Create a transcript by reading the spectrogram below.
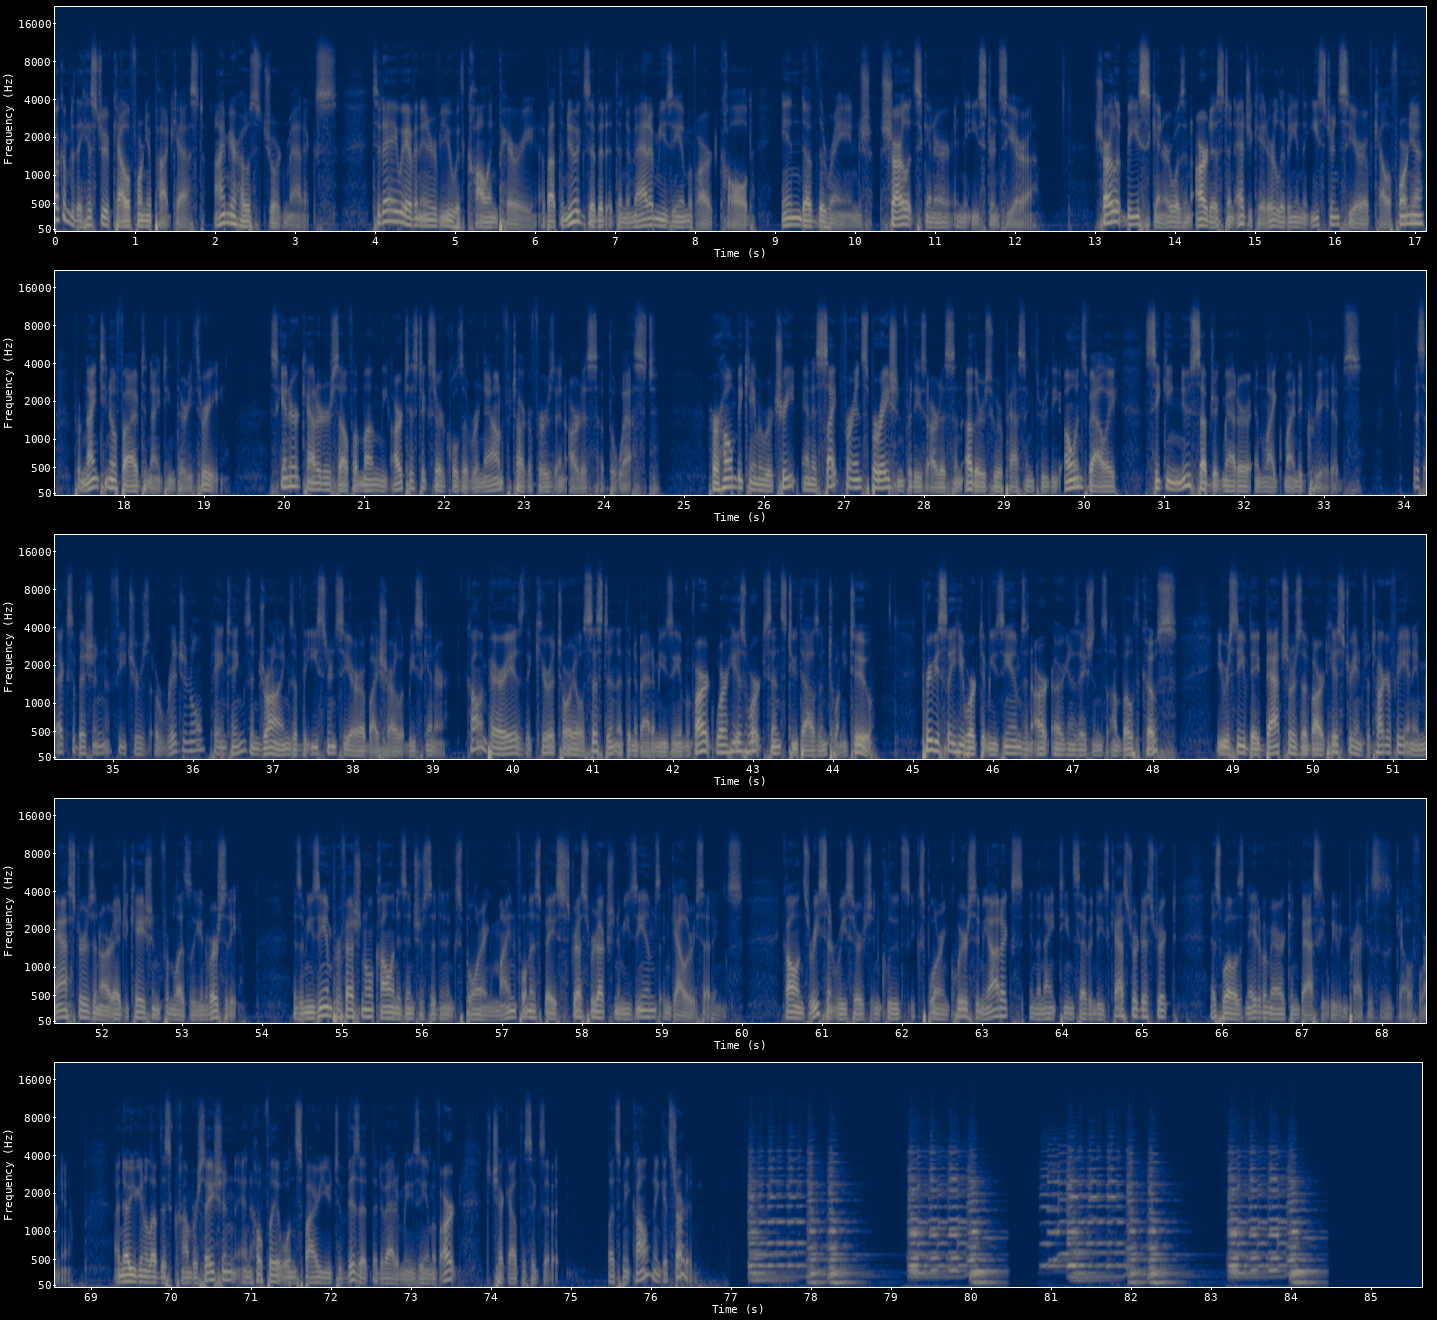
Welcome to the History of California podcast. I'm your host, Jordan Maddox. Today we have an interview with Kolin Perry about the new exhibit at the Nevada Museum of Art called End of the Range Charlotte Skinner in the Eastern Sierra. Charlotte B. Skinner was an artist and educator living in the Eastern Sierra of California from 1905 to 1933. Skinner counted herself among the artistic circles of renowned photographers and artists of the West. Her home became a retreat and a site for inspiration for these artists and others who were passing through the Owens Valley seeking new subject matter and like minded creatives. This exhibition features original paintings and drawings of the Eastern Sierra by Charlotte B. Skinner. Kolin Perry is the curatorial assistant at the Nevada Museum of Art, where he has worked since 2022. Previously, he worked at museums and art organizations on both coasts. He received a Bachelor's of Art History and Photography and a Master's in Art Education from Lesley University. As a museum professional, Kolin is interested in exploring mindfulness based stress reduction in museums and gallery settings. Kolin's recent research includes exploring queer semiotics in the 1970s Castro District, as well as Native American basket weaving practices in California. I know you're going to love this conversation, and hopefully, it will inspire you to visit the Nevada Museum of Art to check out this exhibit. Let's meet Kolin and get started.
